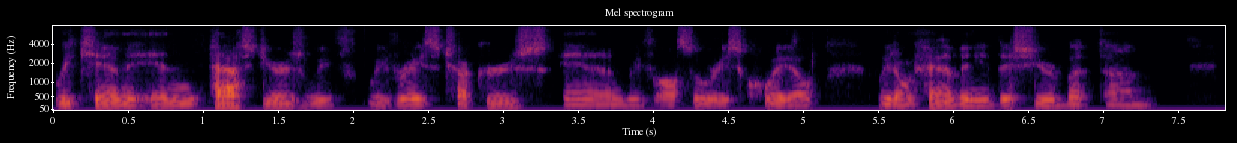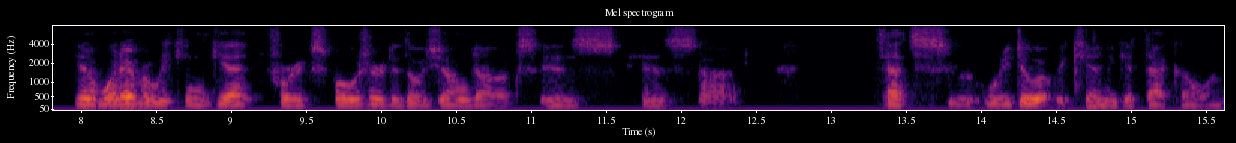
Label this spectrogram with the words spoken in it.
we can in past years we've we've raised chukars and we've also raised quail. We don't have any this year, but um, you know whatever we can get for exposure to those young dogs is is uh, that's we do what we can to get that going.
